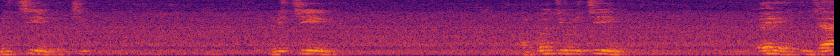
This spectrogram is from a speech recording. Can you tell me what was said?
मिरची मिरची. मिरची. मिरची. ए तुझ्या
